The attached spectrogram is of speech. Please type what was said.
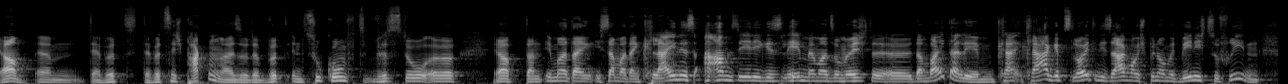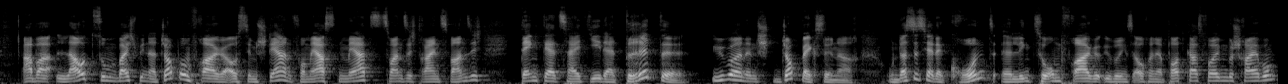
ja, ähm, der wird der nicht packen. Also da wird in Zukunft wirst du äh, ja dann immer dein, ich sag mal, dein kleines, armseliges Leben, wenn man so möchte, äh, dann weiterleben. Klar, klar gibt es Leute, die sagen, oh, ich bin auch mit wenig zufrieden. Aber laut zum Beispiel einer Jobumfrage aus dem Stern vom 1. März 2023 denkt derzeit jeder Dritte über einen Jobwechsel nach. Und das ist ja der Grund, äh, Link zur Umfrage übrigens auch in der Podcast-Folgenbeschreibung.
